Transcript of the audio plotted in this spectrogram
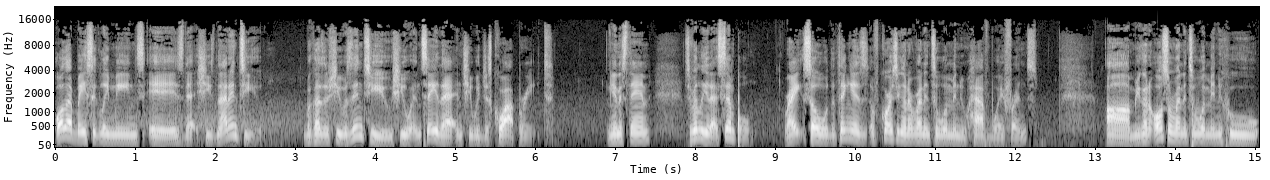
all that basically means is that she's not into you. Because if she was into you, she wouldn't say that, and she would just cooperate. You understand? It's really that simple right? So the thing is, of course, you're going to run into women who have boyfriends. Um, you're going to also run into women who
